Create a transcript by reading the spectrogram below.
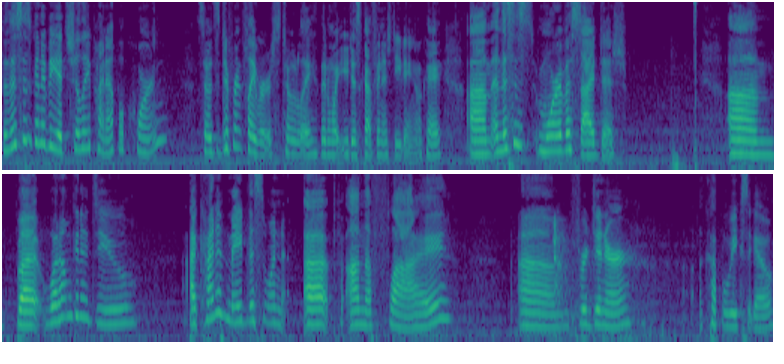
So this is going to be a chili pineapple corn. So it's different flavors totally than what you just got finished eating, okay? Um, and this is more of a side dish. Um, but what I'm going to do, I kind of made this one up on the fly um, for dinner a couple weeks ago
